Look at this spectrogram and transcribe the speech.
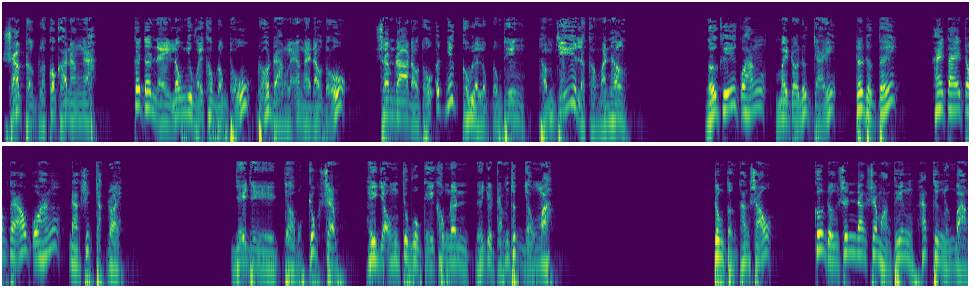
Xác thực là có khả năng nha. Cái tên này lâu như vậy không động thủ, rõ ràng là ngài đạo tổ. Xem ra đạo tổ ít nhất cũng là lục động thiên, thậm chí là còn mạnh hơn. Ngữ khí của hắn mây trôi nước chảy, trên thực tế, hai tay trong tay áo của hắn đang siết chặt rồi. Vậy thì chờ một chút xem, hy vọng chú vô kỵ không nên để cho trẫm thất vọng mà. trong tuần tháng 6, Khương Trường Sinh đang xem Hoàng Thiên hát thiên lượng bàn,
